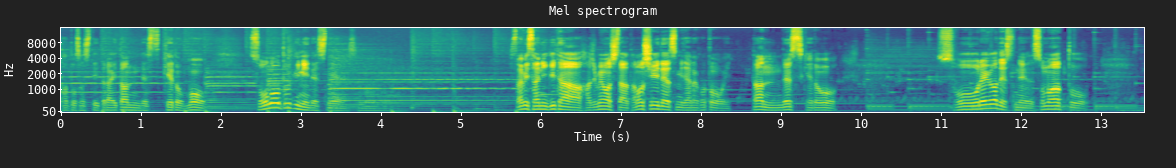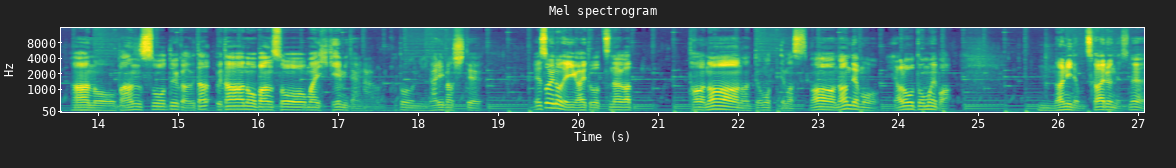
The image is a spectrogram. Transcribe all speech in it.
担当させていただいたんですけどもその時にですねその久々にギター始めました。楽しいです。みたいなことを言ったんですけどそれがですね、その後、あの、伴奏というか歌、歌の伴奏を前弾けみたいなことになりまして、えそういうので意外とつながったなぁなんて思ってます。まあ、何でもやろうと思えば、何でも使えるんですね。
